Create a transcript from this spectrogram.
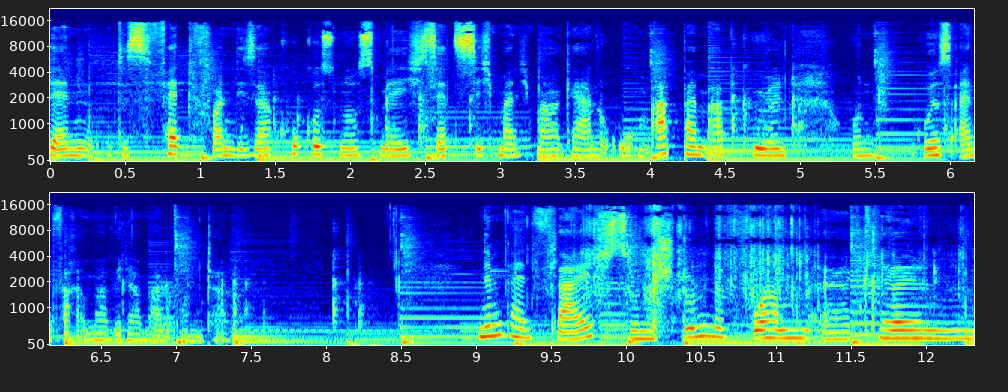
denn das Fett von dieser Kokosnussmilch setzt sich manchmal gerne oben ab beim Abkühlen und rühre es einfach immer wieder mal runter. Nimm dein Fleisch so eine Stunde vorm äh, Grillen ähm,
